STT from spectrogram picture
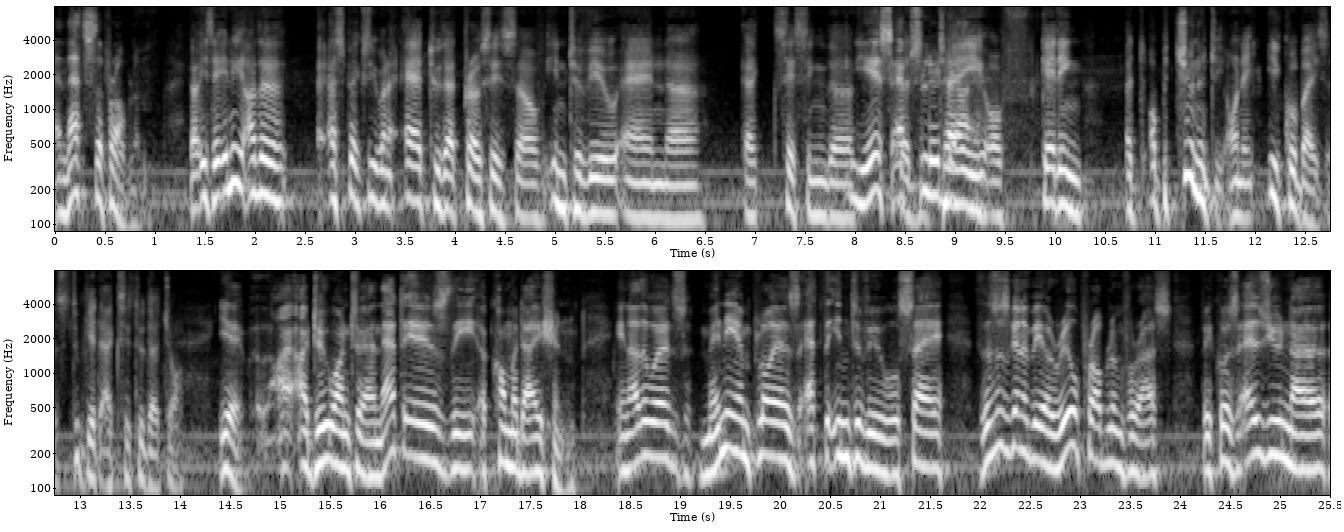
And that's the problem. Now, is there any other aspects you want to add to that process of interview and uh, accessing the, yes, absolutely. The day of getting an opportunity on an equal basis to get access to that job? Yeah, I, I do want to, and that is the accommodation. In other words, many employers at the interview will say, This is going to be a real problem for us because, as you know,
